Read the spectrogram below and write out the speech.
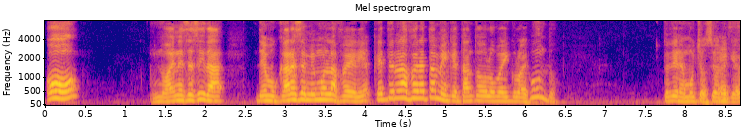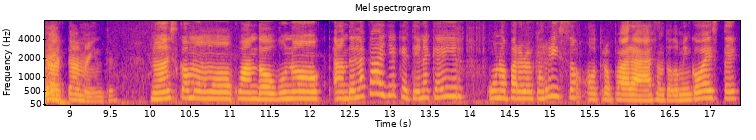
O no hay necesidad de buscar ese mismo en la feria. Que tiene la feria también? Que están todos los vehículos ahí juntos. Usted tiene muchas opciones que ver. Exactamente. No es como cuando uno anda en la calle que tiene que ir uno para el Carrizo, otro para Santo Domingo Este,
